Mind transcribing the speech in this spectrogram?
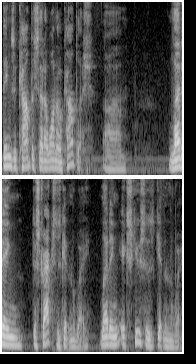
things accomplished that I want to accomplish, um, letting distractions get in the way, letting excuses get in the way.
